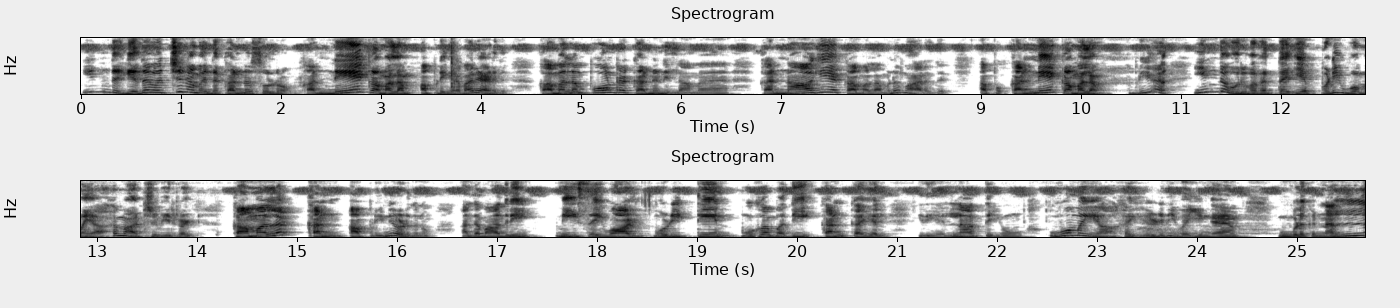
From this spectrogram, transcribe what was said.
இந்த எதை வச்சு நம்ம இந்த கண்ணை சொல்கிறோம் கண்ணே கமலம் அப்படிங்கிற மாதிரி ஆயிடுது. கமலம் போன்ற கண்ணுன்னு இல்லாமல் கண்ணாகிய கமலம்னு மாறுது. அப்போ கண்ணே கமலம் அப்படியா? இந்த உருவகத்தை எப்படி உவமையாக மாற்றுவீர்கள்? கமல கண் அப்படின்னு எழுதணும். அந்த மாதிரி மீசை வாழ் மொழித்தேன் முகமதி கண் கயல் இது எல்லாத்தையும் உவமையாக எழுதி வையுங்க. உங்களுக்கு நல்ல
